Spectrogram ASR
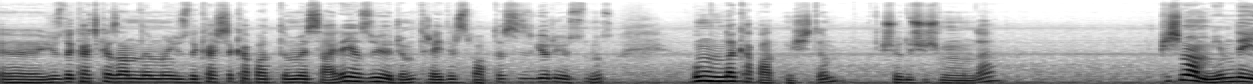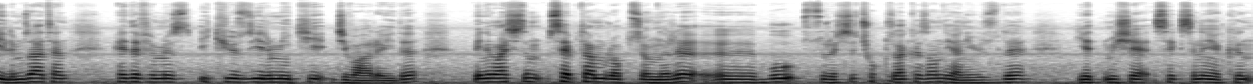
e, yüzde kaç kazandığımı, yüzde kaçta kapattığımı vesaire yazıyorum. TraderSwap'ta siz görüyorsunuz. Bu mumda kapatmıştım. Şu düşüş mumunda. Pişman mıyım? Değilim. Zaten hedefimiz 222 civarıydı. Benim açtığım September opsiyonları e, bu süreçte çok güzel kazandı. Yani %70'e 80'e yakın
